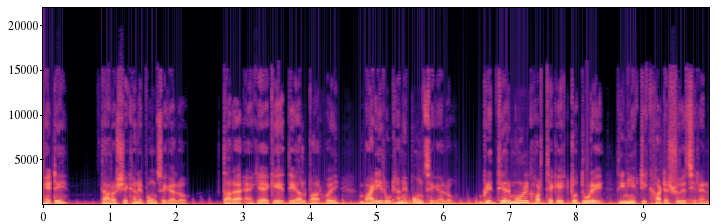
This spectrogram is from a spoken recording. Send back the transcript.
হেঁটে তারা সেখানে পৌঁছে গেল। তারা একে একে দেয়াল পার হয়ে বাড়ির উঠানে পৌঁছে গেল। বৃদ্ধের মূল ঘর থেকে একটু দূরে তিনি একটি খাটে শুয়েছিলেন।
